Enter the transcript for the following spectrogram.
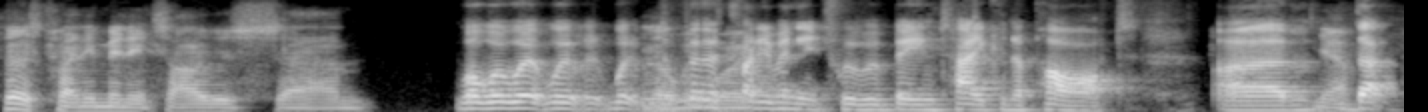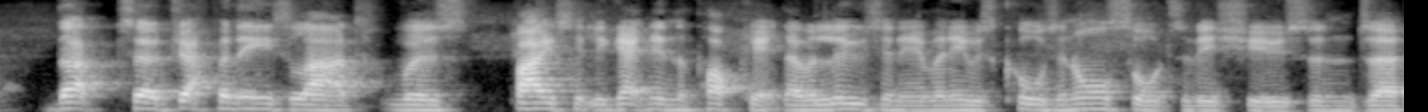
first 20 minutes, I was. Um, well, we were, we, we, the first 20 minutes, we were being taken apart. Um, yeah. That, that uh, Japanese lad was basically getting in the pocket. They were losing him and he was causing all sorts of issues. And, uh,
